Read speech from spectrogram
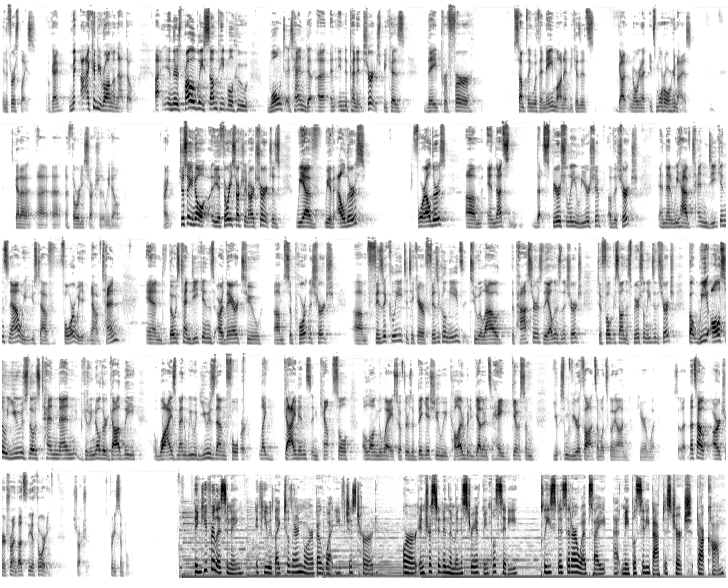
in the first place Okay? I could be wrong on that though. And there's probably some people who won't attend a, an independent church because they prefer something with a name on it because it's got an organi- it's more organized. It's got a, a, a authority structure that we don't. Right? Just so you know, the authority structure in our church is we have we have elders, four elders, um, and that's the spiritually leadership of the church. And then we have 10 deacons now. We used to have four, we now have 10. And those 10 deacons are there to um, support the church um, physically, to take care of physical needs, to allow the pastors, the elders of the church, to focus on the spiritual needs of the church. But we also use those 10 men because we know they're godly, wise men. We would use them for like guidance and counsel along the way. So if there's a big issue, we'd call everybody together and say, hey, give us some, some of your thoughts on what's going on here and what so that, that's how our church runs. That's the authority structure. It's pretty simple. Thank you for listening. If you would like to learn more about what you've just heard or are interested in the ministry of Maple City, please visit our website at maplecitybaptistchurch.com.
